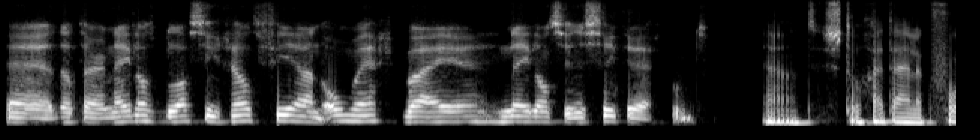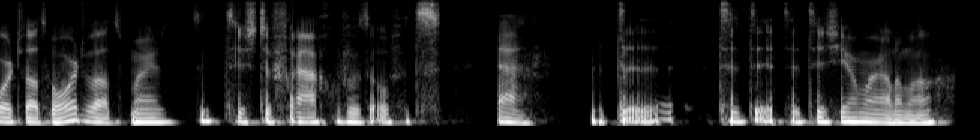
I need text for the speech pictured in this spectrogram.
eh, dat er Nederlands belastinggeld via een omweg bij eh, Nederlandse industrie terechtkomt. Ja, het is toch uiteindelijk voort wat hoort wat. Maar het, is de vraag of het, of het ja, het, eh, het, het, het, het is jammer allemaal.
